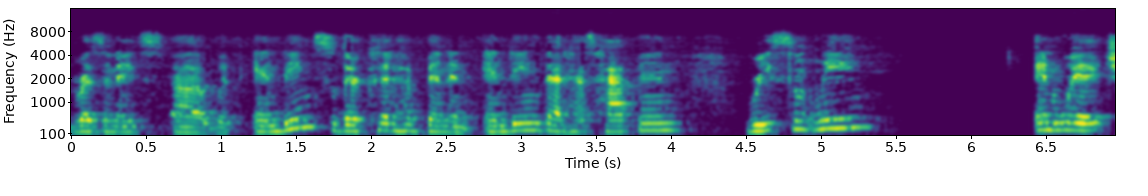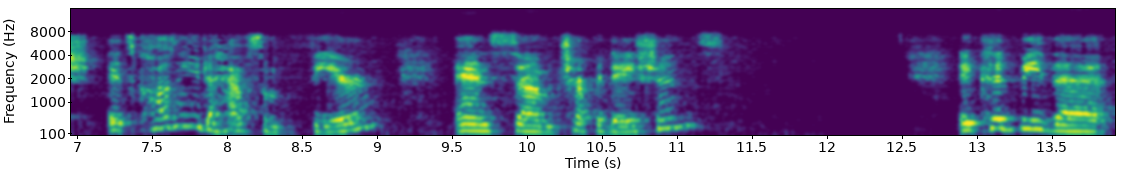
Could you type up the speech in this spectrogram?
resonates uh, with endings. So there could have been an ending that has happened recently in which it's causing you to have some fear and some trepidations. It could be that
